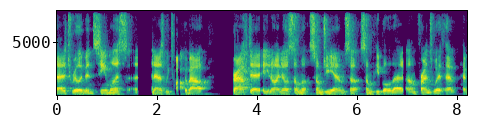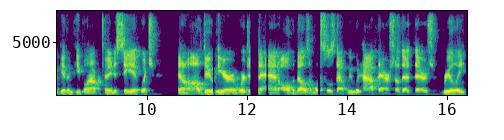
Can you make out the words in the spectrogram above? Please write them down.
that it's really been seamless. And as we talk about draft day, you know, I know some some GMs, some people that I'm friends with have have given people an opportunity to see it, which you know I'll do here, and we're just going to add all the bells and whistles that we would have there, so that there's really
